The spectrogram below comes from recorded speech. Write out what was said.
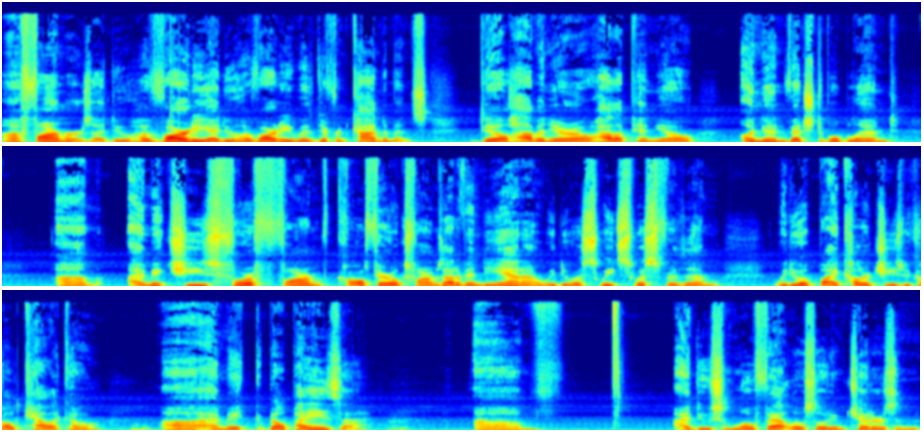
uh, Farmers. I do Havarti. I do Havarti with different condiments dill, habanero, jalapeno, onion, vegetable blend. Um, I make cheese for a farm called Fair Oaks Farms out of Indiana. We do a sweet Swiss for them. We do a bicolored cheese we call it Calico. Uh, I make Bel Paese. Um, I do some low fat, low sodium cheddars and,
